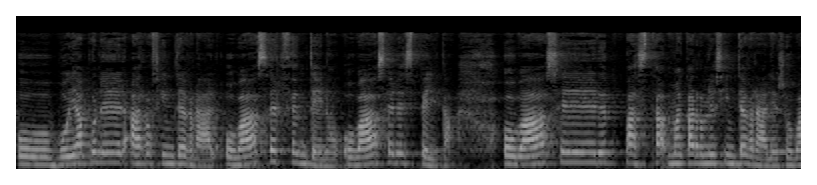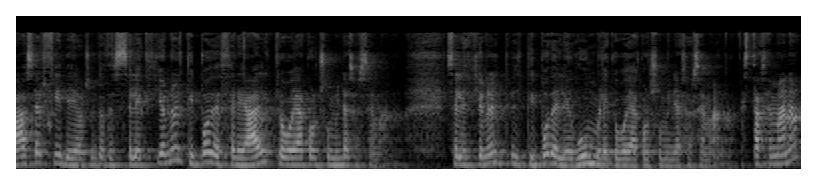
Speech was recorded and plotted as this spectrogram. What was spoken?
o voy a poner arroz integral o va a ser centeno o va a ser espelta o va a ser pasta, macarrones integrales o va a ser fideos. Entonces selecciono el tipo de cereal que voy a consumir esa semana. selecciono el, tipo de legumbre que voy a consumir esa semana. Esta semana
